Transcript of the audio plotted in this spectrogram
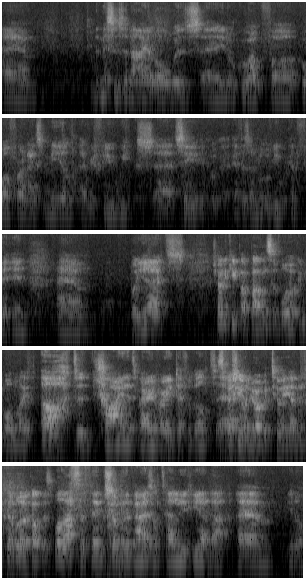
Um, the missus and I will always, uh, you know, go out for go out for a nice meal every few weeks. Uh, see if, if there's a movie we can fit in. Um, but yeah, it's Trying to keep that balance of work and home life, oh, to try it's very very difficult. especially Uh, when you're up at 2 a.m. in the work office. well, that's the thing. Some of the guys will tell you here that um, you know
